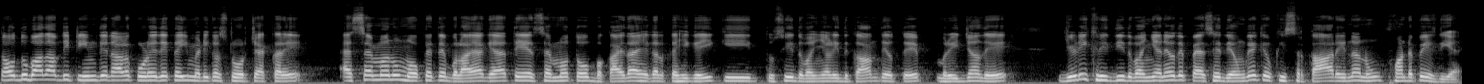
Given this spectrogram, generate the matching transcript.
ਤਾਂ ਉਸ ਤੋਂ ਬਾਅਦ ਆਪਦੀ ਟੀਮ ਦੇ ਨਾਲ ਕੋਲੇ ਦੇ ਕਈ ਮੈਡੀਕਲ ਸਟੋਰ ਚੈੱਕ ਕਰੇ। ਐਸਐਮਓ ਨੂੰ ਮੌਕੇ ਤੇ ਬੁਲਾਇਆ ਗਿਆ ਤੇ ਐਸਐਮਓ ਤੋਂ ਬਕਾਇਦਾ ਇਹ ਗੱਲ ਕਹੀ ਗਈ ਕਿ ਤੁਸੀਂ ਦਵਾਈਆਂ ਵਾਲੀ ਦੁਕਾਨ ਦੇ ਉੱਤੇ ਮਰੀਜ਼ਾਂ ਦੇ ਜਿਹੜੀ ਖਰੀਦੀ ਦਵਾਈਆਂ ਨੇ ਉਹਦੇ ਪੈਸੇ ਦਿਓਗੇ ਕਿਉਂਕਿ ਸਰਕਾਰ ਇਹਨਾਂ ਨੂੰ ਫੰਡ ਭੇਜਦੀ ਹੈ।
